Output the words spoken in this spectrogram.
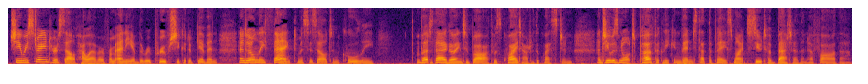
She restrained herself, however, from any of the reproof she could have given, and only thanked Mrs. Elton coolly but their going to Bath was quite out of the question, and she was not perfectly convinced that the place might suit her better than her father.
